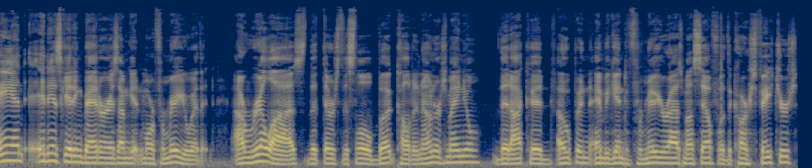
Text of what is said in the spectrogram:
And it is getting better as I'm getting more familiar with it. I realized that there's this little book called an owner's manual that I could open and begin to familiarize myself with the car's features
